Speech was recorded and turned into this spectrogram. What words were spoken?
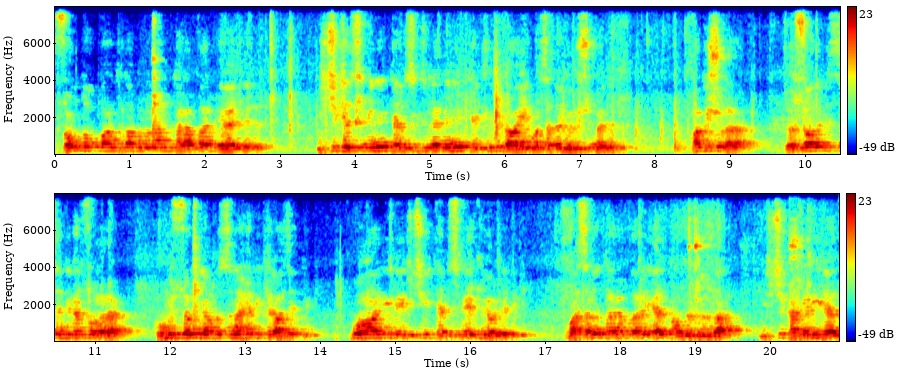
son toplantıda bulunan taraflar evet dedi. İşçi kesiminin temsilcilerinin teklifi dahi masada görüşülmedi. Hak olarak, Öz Sağlık İş Sendikası olarak komisyonun yapısına hep itiraz ettik. Bu haliyle işçiyi temsil etmiyor dedik. Masanın tarafları el kaldırdığında işçi kaderiyle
